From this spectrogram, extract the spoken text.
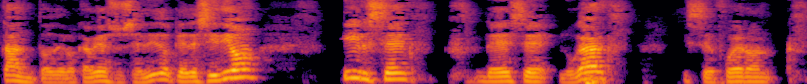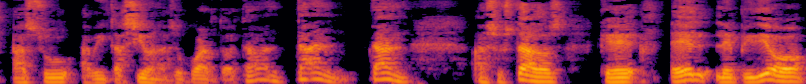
tanto de lo que había sucedido que decidió irse de ese lugar y se fueron a su habitación, a su cuarto. Estaban tan, tan asustados que él le pidió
